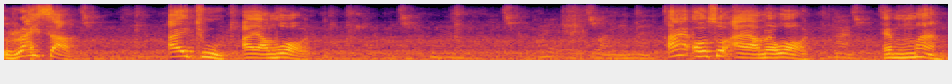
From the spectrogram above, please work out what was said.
rise up. I too i am what I also i am a what? A man.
